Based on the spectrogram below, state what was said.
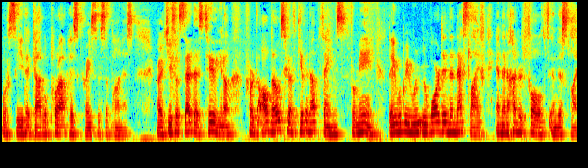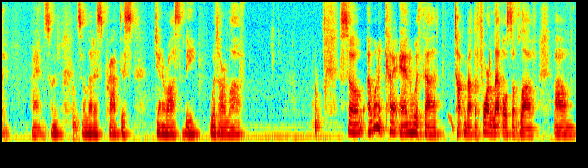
we'll see that God will pour out His graces upon us. Right? Jesus said this too. You know, for all those who have given up things for me, they will be re- rewarded in the next life, and then a hundredfold in this life. Right? So so let us practice generosity with our love. So I want to kind of end with uh, talking about the four levels of love. Um,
